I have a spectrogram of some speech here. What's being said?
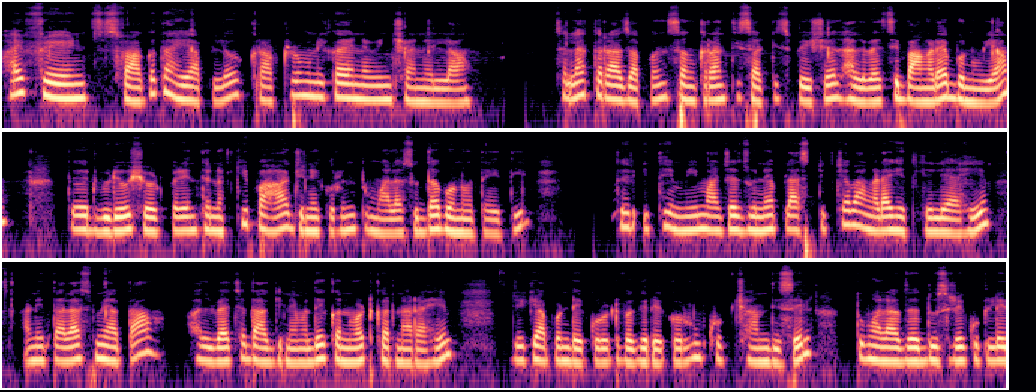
हाय फ्रेंड्स स्वागत आहे आपलं क्राफ्टर मोनिका या नवीन चॅनेलला. चला तर आज आपण संक्रांतीसाठी स्पेशल हलव्याचे बांगड्या बनवूया. तर व्हिडिओ शेवटपर्यंत नक्की पहा जेणेकरून तुम्हालासुद्धा बनवता येतील. तर इथे मी माझ्या जुन्या प्लास्टिकच्या बांगड्या घेतलेल्या आहे आणि त्यालाच मी आता हलव्याच्या दागिन्यामध्ये कन्वर्ट करणार आहे. जे की आपण डेकोरेट वगैरे करून खूप छान दिसेल. तुम्हाला जर दुसरे कुठले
